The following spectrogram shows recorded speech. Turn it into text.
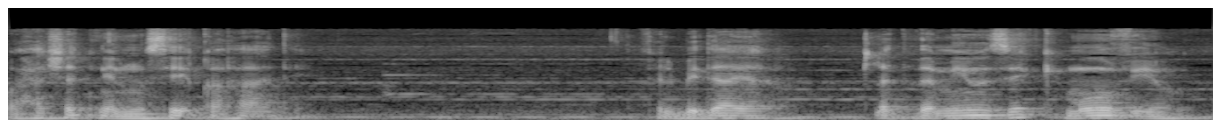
وحشتني الموسيقى هذه. في البداية let the music move you.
